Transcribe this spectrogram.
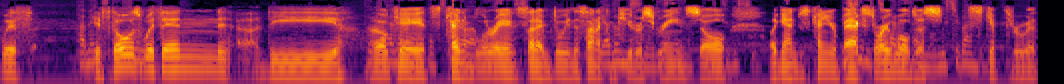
with if those within uh, the okay it's kind of blurry said I'm doing this on a computer screen so again just kind of your backstory we'll just skip through it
